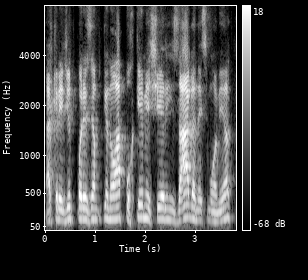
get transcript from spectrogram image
Acredito, por exemplo, que não há por que mexer em zaga nesse momento.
